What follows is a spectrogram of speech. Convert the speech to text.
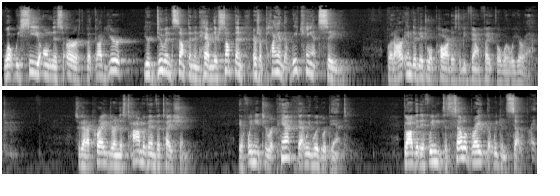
what we see on this earth. But God, you're you're doing something in heaven. There's something, there's a plan that we can't see. But our individual part is to be found faithful where we are at. So, God, I pray during this time of invitation, if we need to repent, that we would repent. God, that if we need to celebrate, that we can celebrate.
